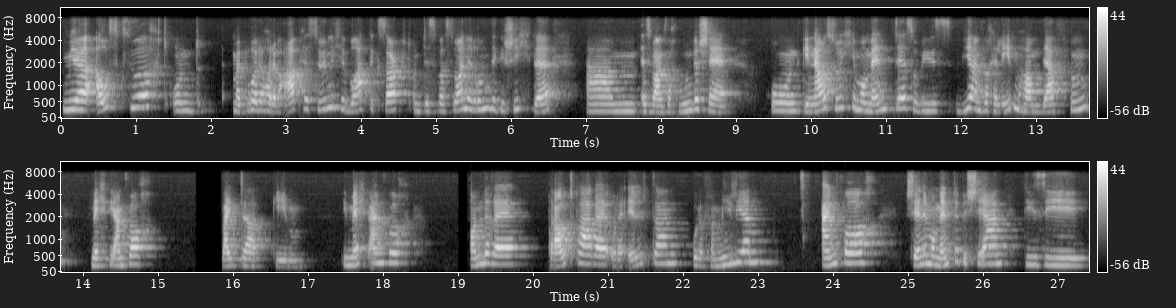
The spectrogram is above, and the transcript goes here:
mir ausgesucht und mein Bruder hat aber auch persönliche Worte gesagt und das war so eine runde Geschichte. Ähm, es war einfach wunderschön. Und genau solche Momente, so wie es wir einfach erleben haben dürfen, möchte ich einfach weitergeben. Ich möchte einfach andere Brautpaare oder Eltern oder Familien einfach schöne Momente bescheren, die sie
